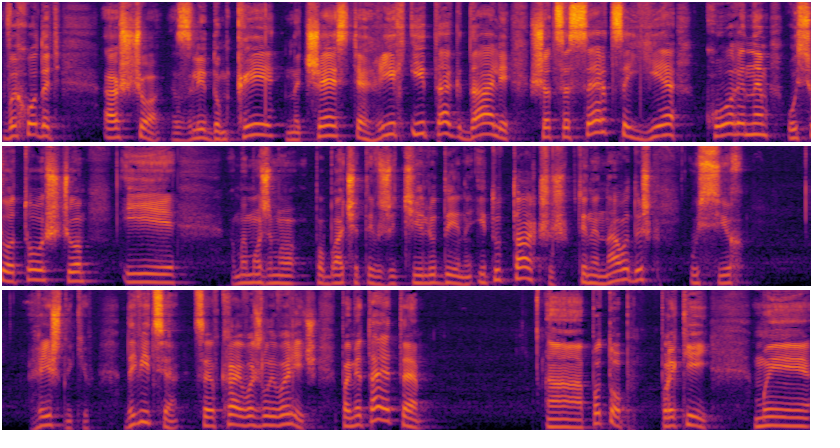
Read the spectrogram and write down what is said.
виходить що? Злі думки, нечестя, гріх і так далі. Що це серце є коренем усього того, що і ми можемо побачити в житті людини. І тут також ти ненавидиш усіх грішників. Дивіться, це вкрай важлива річ. Пам'ятаєте потоп, про який ми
